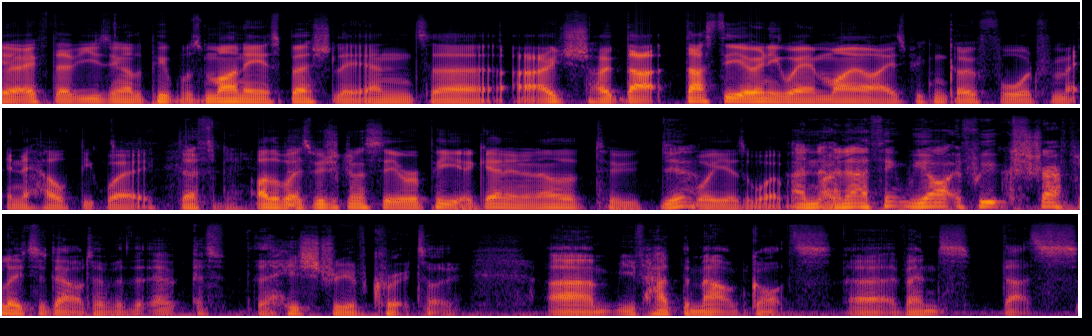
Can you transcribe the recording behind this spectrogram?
you know if they're using other people's money especially. And uh, I just hope that that's the only way in my eyes we can go forward from it in a healthy way. Definitely. Otherwise, we're just going to see a repeat again in another two four years or whatever. And, and I think we are, if we extrapolate it out over the, uh, the history of crypto, um, you've had the Mount Gox uh, events that's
